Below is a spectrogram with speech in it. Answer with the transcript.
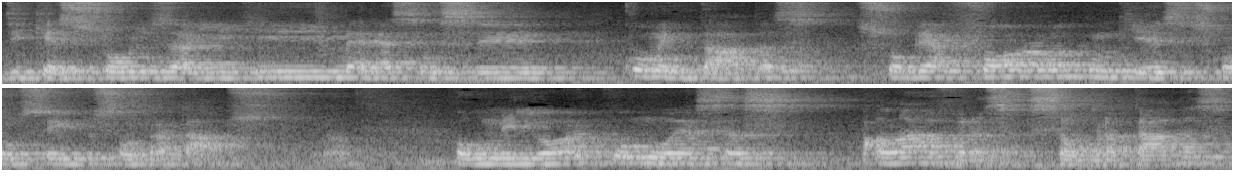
de questões aí que merecem ser comentadas sobre a forma com que esses conceitos são tratados, né? ou melhor, como essas palavras são tratadas,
